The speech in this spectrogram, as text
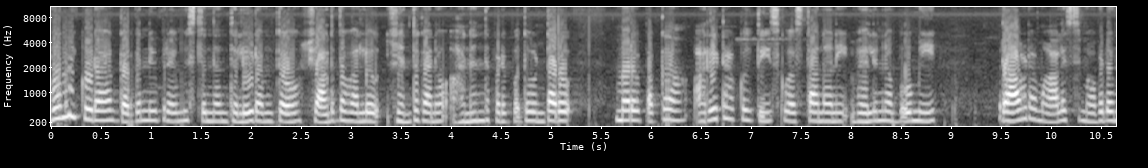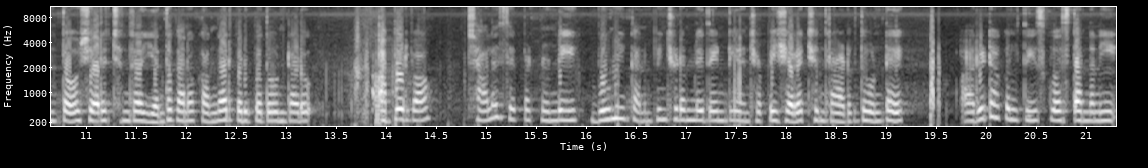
భూమి కూడా గగన్ని ప్రేమిస్తుందని తెలియడంతో శారద వాళ్ళు ఎంతగానో ఆనందపడిపోతూ ఉంటారు. మరోపక్క అరిటాకులు తీసుకువస్తానని వెళ్ళిన భూమి రావడం ఆలస్యం అవ్వడంతో శరత్చంద్ర ఎంతగానో కంగారు పడిపోతూ ఉంటాడు. అపూర్వ చాలాసేపటి నుండి భూమి కనిపించడం లేదేంటి అని చెప్పి శరత్చంద్ర అడుగుతూ ఉంటే అరిటాకులు తీసుకువస్తానని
